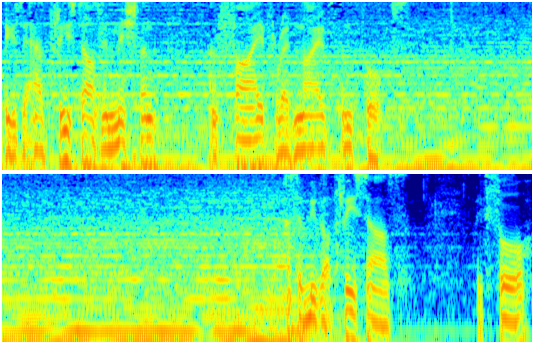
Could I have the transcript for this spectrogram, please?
because it had three stars in Michelin and five red knives and forks. I said, we've got three stars with four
